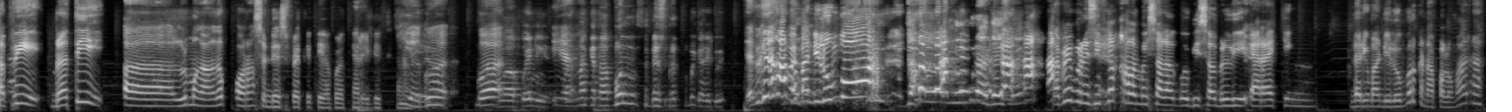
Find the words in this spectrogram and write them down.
Tapi berarti eh, lu menganggap orang sedesperate itu ya buat nyari duit. sekarang? Iya, gue gue Gua akuin nih, Iya. karena kita pun sedesperate itu nyari duit. tapi kita ngapain mandi lumpur? Jangan lupa dah guys ya. Tapi prinsipnya kalau misalnya gue bisa beli ereking dari mandi lumpur, kenapa lu marah?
